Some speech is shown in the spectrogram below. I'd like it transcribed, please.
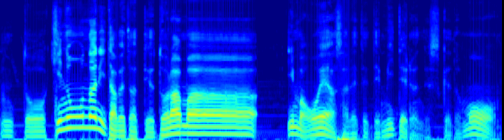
うんと、昨日何食べたっていうドラマ、今オンエアされてて見てるんですけども、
